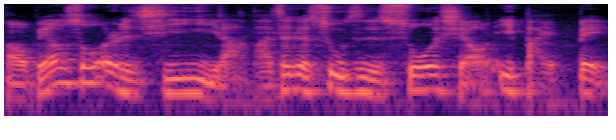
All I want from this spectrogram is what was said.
哦，不要说二十七亿啦，把这个数字缩小一百倍，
